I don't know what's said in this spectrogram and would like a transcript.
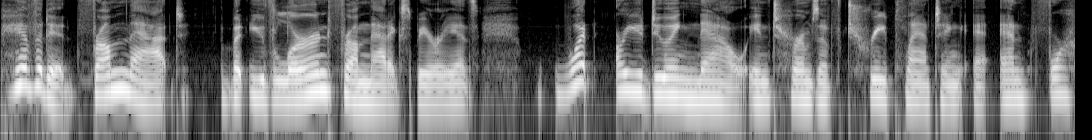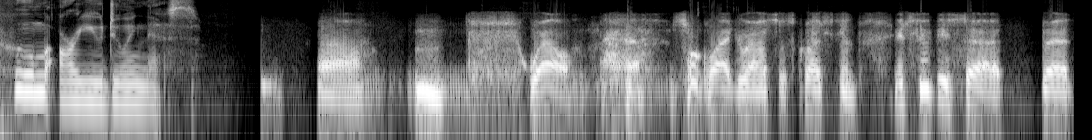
pivoted from that, but you've learned from that experience. What are you doing now in terms of tree planting, and for whom are you doing this? Uh, well, so glad you asked this question. It should be said that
